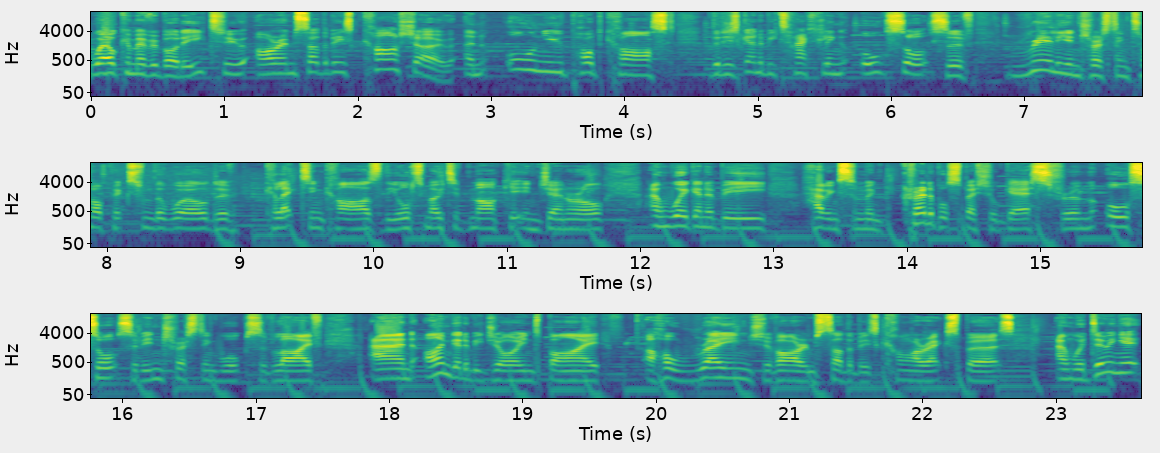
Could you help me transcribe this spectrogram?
Welcome, everybody, to RM Sotheby's Car Show, an all new podcast that is going to be tackling all sorts of really interesting topics from the world of collecting cars, the automotive market in general, and we're going to be having some incredible special guests from all sorts of interesting walks of life. And I'm going to be joined by a whole range of RM Sotheby's car experts, and we're doing it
